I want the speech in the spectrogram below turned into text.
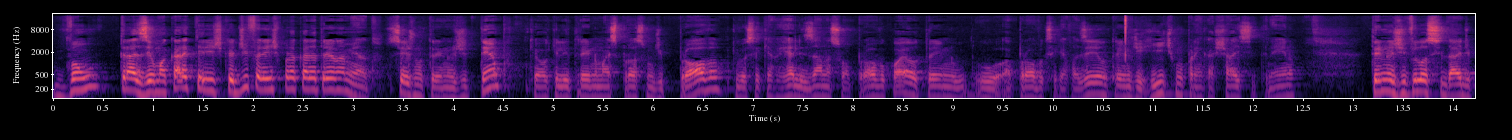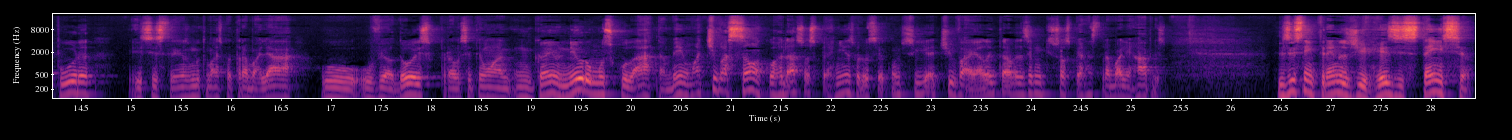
vão trazer uma característica diferente para cada treinamento, seja no treino de tempo, que é aquele treino mais próximo de prova, que você quer realizar na sua prova, qual é o treino, a prova que você quer fazer, um treino de ritmo para encaixar esse treino, treinos de velocidade pura, esses treinos muito mais para trabalhar o, o VO2, para você ter uma, um ganho neuromuscular também, uma ativação, acordar suas perninhas para você conseguir ativar ela e fazer com que suas pernas trabalhem rápido. Existem treinos de resistência,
